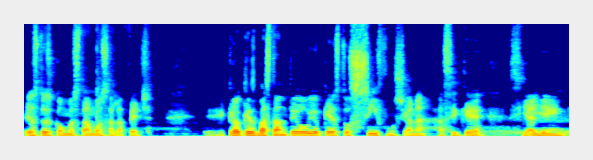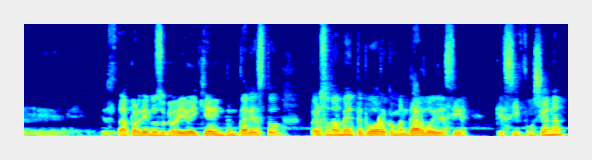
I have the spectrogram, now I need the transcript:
esto es como estamos a la fecha. Eh, creo que es bastante obvio que esto sí funciona, así que si alguien eh, está perdiendo su cabello y quiere intentar esto, personalmente puedo recomendarlo y decir que sí funciona.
